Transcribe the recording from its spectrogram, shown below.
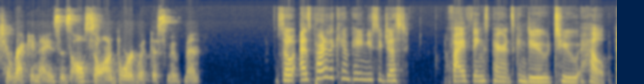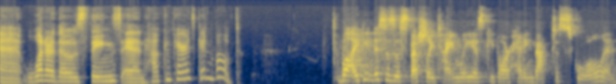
to recognize is also on board with this movement. So, as part of the campaign, you suggest five things parents can do to help. And what are those things, and how can parents get involved? Well, I think this is especially timely as people are heading back to school. And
